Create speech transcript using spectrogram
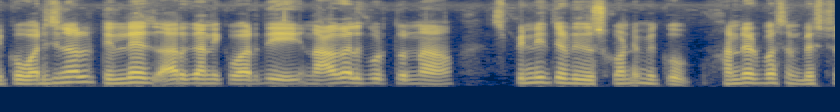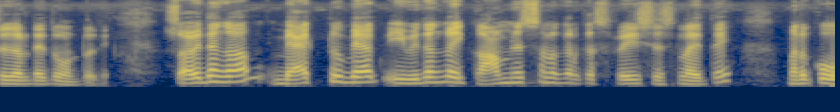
మీకు ఒరిజినల్ టిల్లేజ్ ఆర్గానిక్ వారిది నాగలి గుర్తున్న స్పిన్నితిడి చూసుకోండి మీకు హండ్రెడ్ పర్సెంట్ బెస్ట్ రిజల్ట్ అయితే ఉంటుంది. సో ఆ విధంగా బ్యాక్ టు బ్యాక్ ఈ విధంగా ఈ కాంబినేషన్లో కనుక స్ప్రే చేసినట్లయితే మనకు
